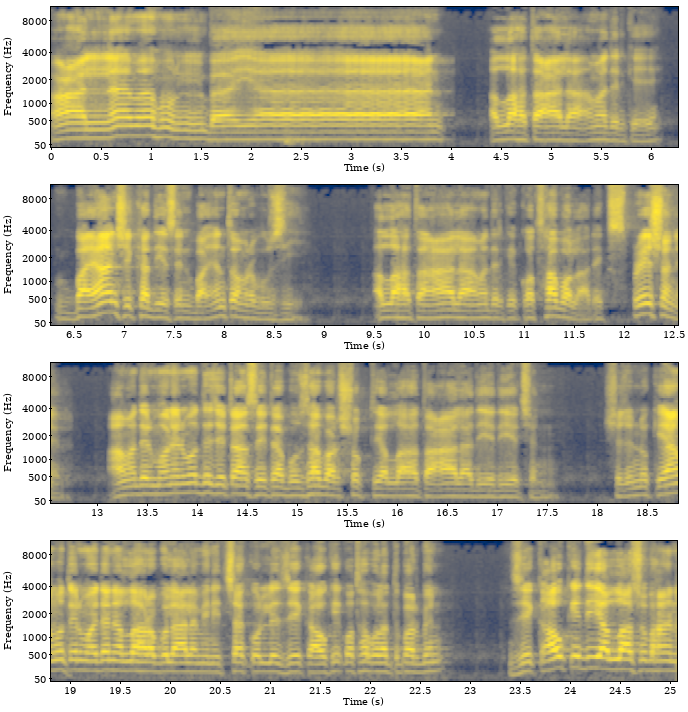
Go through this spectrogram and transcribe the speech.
علمه البيان আল্লাহ তাআলা আমাদেরকে বায়ান শিক্ষা দিয়েছেন বায়ান তো আমরা বুঝি আল্লাহ তাআলা আমাদেরকে কথা বলার এক্সপ্রেশনের আমাদের মনের মধ্যে যেটা আছে এটা বোঝাবার শক্তি আল্লাহ তাআলা দিয়ে দিয়েছেন সেজন্য কেয়ামতের ময়দানে আল্লাহ রবাহ আলমিন ইচ্ছা করলে যে কাউকে কথা বলাতে পারবেন যে কাউকে দিয়ে আল্লাহ সুবাহান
